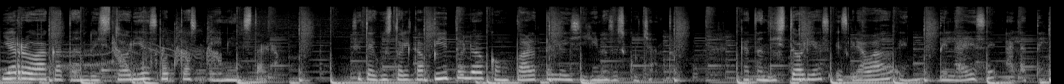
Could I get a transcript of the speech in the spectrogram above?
y arroba catandohistoriaspodcast en Instagram. Si te gustó el capítulo, compártelo y síguenos escuchando. Catando Historias es grabado en de la S a la T.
